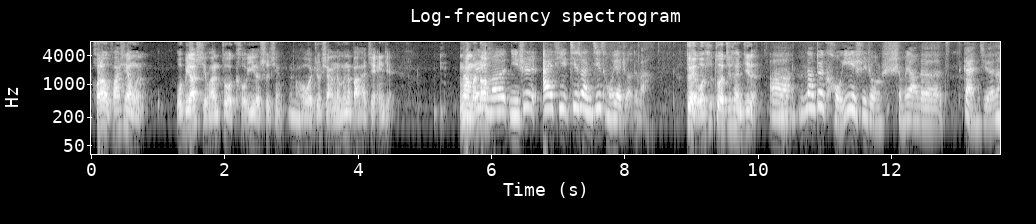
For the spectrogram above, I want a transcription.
后来我发现我我比较喜欢做口译的事情，然后我就想能不能把它剪一剪。那么，为什么你是 IT 计算机从业者对吧？对，我是做计算机的。啊，那对口译是一种什么样的感觉呢？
